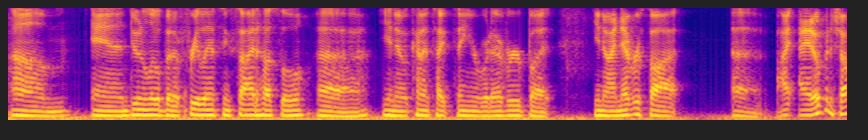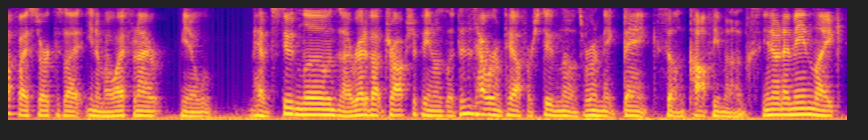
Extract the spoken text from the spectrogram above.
um, and doing a little bit of freelancing side hustle, uh, you know, kind of type thing or whatever. But you know, I never thought. Uh, I, had opened a Shopify store because I, you know, my wife and I, you know, have student loans and I read about dropshipping and I was like, this is how we're gonna pay off our student loans. We're gonna make bank selling coffee mugs. You know what I mean? Like,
